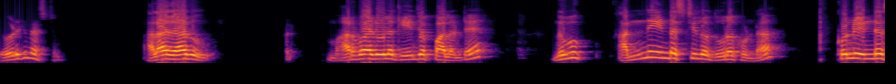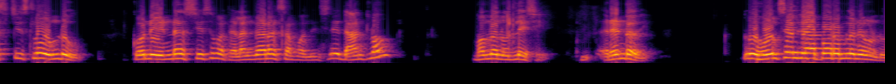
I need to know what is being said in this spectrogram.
ఎవడికి నష్టం? అలా కాదు. మార్వాడీలకు ఏం చెప్పాలంటే నువ్వు అన్ని ఇండస్ట్రీలో దూరకుండా కొన్ని ఇండస్ట్రీస్లో ఉండు. కొన్ని ఇండస్ట్రీస్ మా తెలంగాణకు సంబంధించినవి దాంట్లో మమ్మల్ని వదిలేసి రెండోది నువ్వు హోల్సేల్ వ్యాపారంలోనే ఉండు.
